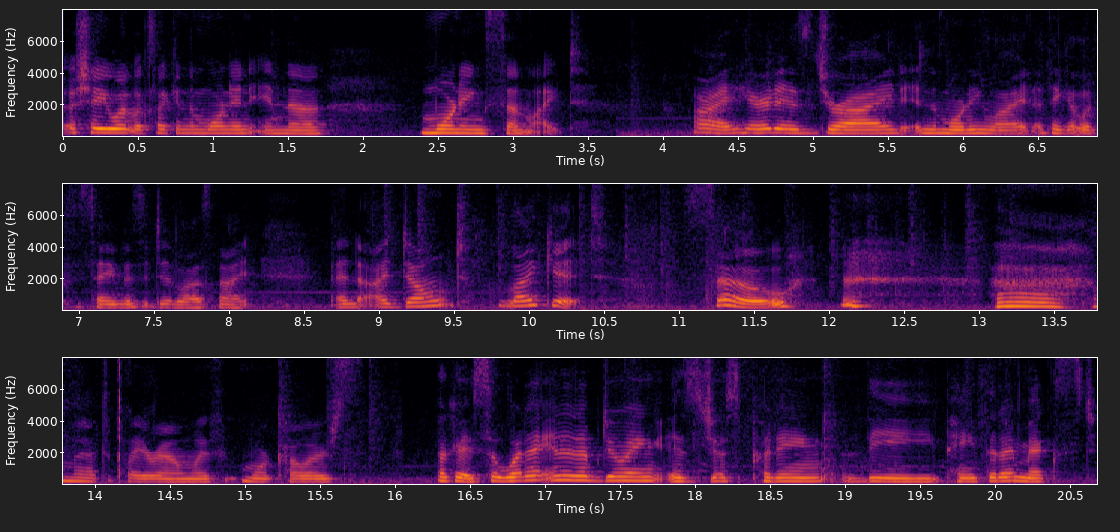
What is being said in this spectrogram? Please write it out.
I'll show you what it looks like in the morning in the morning sunlight. All right, here it is dried in the morning light. I think it looks the same as it did last night. And I don't like it. So, I'm gonna have to play around with more colors. Okay, so what I ended up doing is just putting the paint that I mixed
